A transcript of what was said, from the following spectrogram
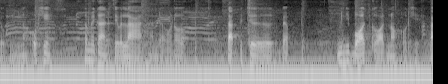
จบนี้เนาะโอเคเพื่อไม่การเสียเวลานะเดี๋ยวเราตัดไปเจอแบบมินิบอสก่อนเนาะโอเคไป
